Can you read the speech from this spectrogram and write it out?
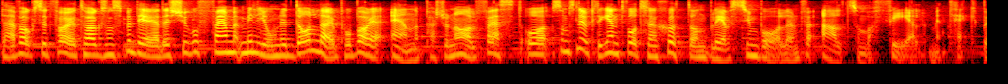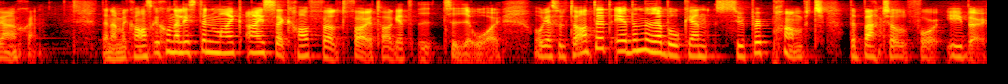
Det här var också ett företag som spenderade 25 miljoner dollar på bara en personalfest och som slutligen 2017 blev symbolen för allt som var fel med techbranschen. Den amerikanska journalisten Mike Isaac har följt företaget i tio år. Och resultatet är den nya boken Super Pumped, The Battle for Uber.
